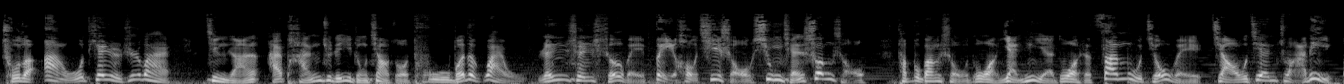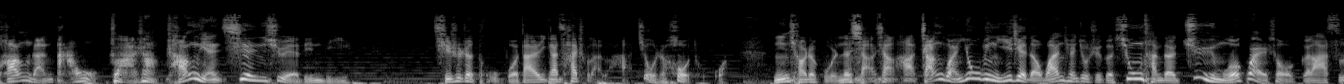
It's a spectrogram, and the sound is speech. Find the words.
除了暗无天日之外，竟然还盘踞着一种叫做吐蕃的怪物，人身蛇尾，背后七手，胸前双手。他不光手多，眼睛也多，是三目九尾，脚尖爪利，庞然大物，爪上常年鲜血淋漓。其实这吐蕃大家应该猜出来了哈，就是后土。您瞧这古人的想象哈，掌管幽冥一界的，完全就是个凶残的巨魔怪兽格拉斯。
